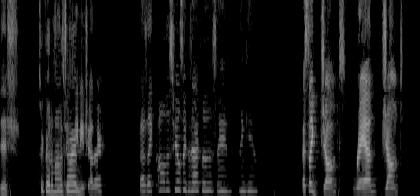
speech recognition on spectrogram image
ish It's a good amount of we've time. seen each other. But I was like, oh, this feels exactly the same. Thank you. I just like jumped, ran, jumped,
